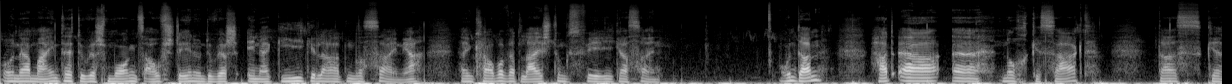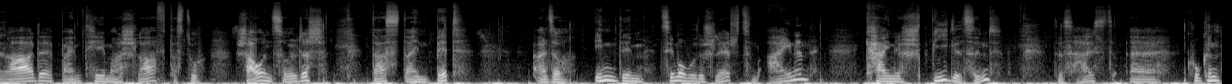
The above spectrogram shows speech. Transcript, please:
Und er meinte, du wirst morgens aufstehen und du wirst energiegeladener sein. Ja? Dein Körper wird leistungsfähiger sein. Und dann hat er äh, noch gesagt, dass gerade beim Thema Schlaf, dass du schauen solltest, dass dein Bett, also in dem Zimmer, wo du schläfst, zum einen keine Spiegel sind. Das heißt, äh, gucken,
